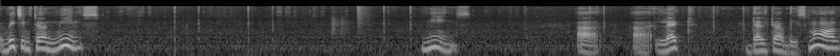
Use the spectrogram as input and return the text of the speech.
which in turn means means uh, uh, let delta be small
